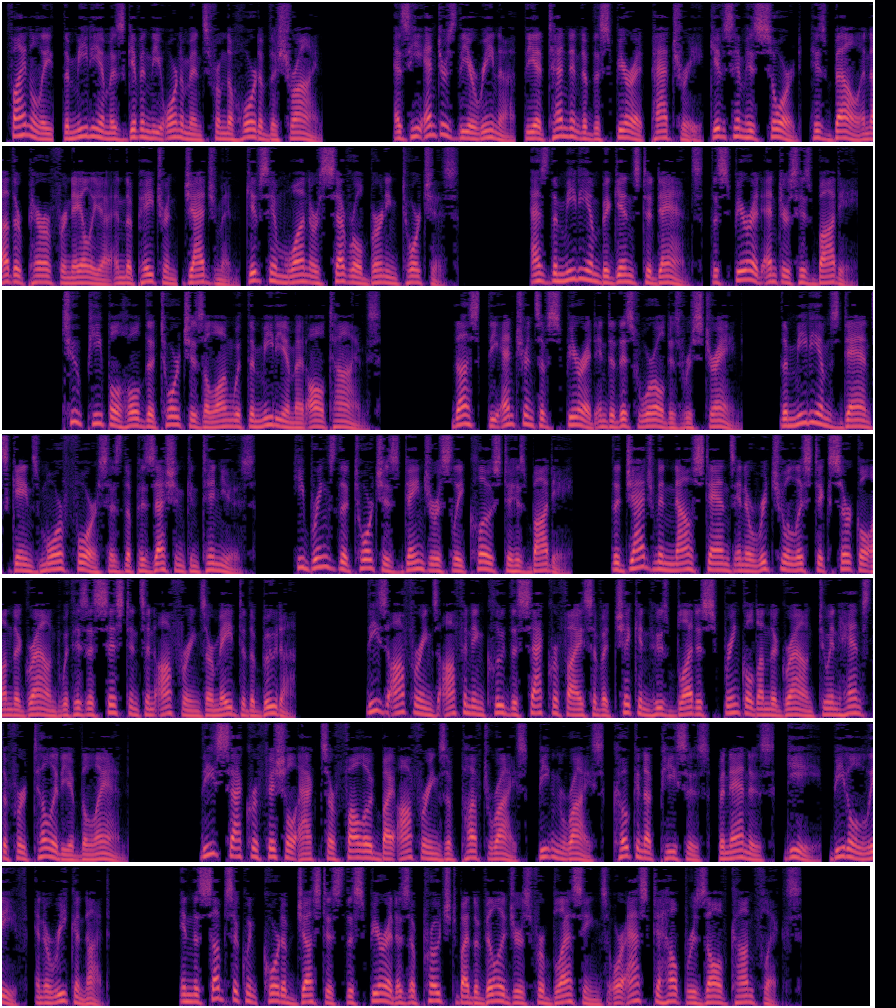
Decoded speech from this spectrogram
Finally, the medium is given the ornaments from the hoard of the shrine. As he enters the arena, the attendant of the spirit patri gives him his sword, his bell and other paraphernalia and the patron gives him one or several burning torches. As the medium begins to dance, the spirit enters his body. Two people hold the torches along with the medium at all times. Thus, the entrance of spirit into this world is restrained. The medium's dance gains more force as the possession continues. He brings the torches dangerously close to his body. The Jajman now stands in a ritualistic circle on the ground with his assistants and offerings are made to the Bhuta. These offerings often include the sacrifice of a chicken whose blood is sprinkled on the ground to enhance the fertility of the land. These sacrificial acts are followed by offerings of puffed rice, beaten rice, coconut pieces, bananas, ghee, betel leaf, and areca nut. In the subsequent court of justice the spirit is approached by the villagers for blessings or asked to help resolve conflicts.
